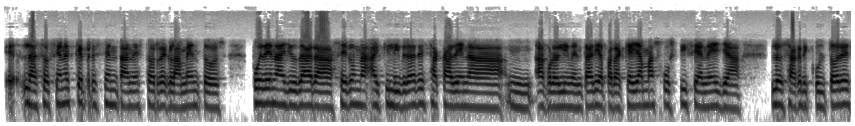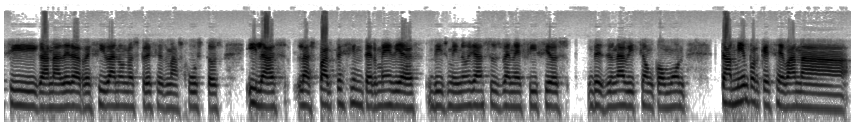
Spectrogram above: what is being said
eh, las opciones que presentan estos reglamentos pueden ayudar a hacer una, a equilibrar esa cadena mm, agroalimentaria para que haya más justicia en ella, los agricultores y ganaderas reciban unos precios más justos y las, las partes intermedias disminuyan sus beneficios desde una visión común, también porque se van a,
